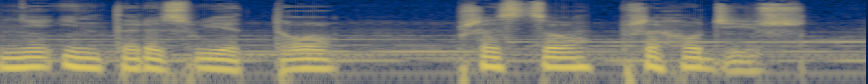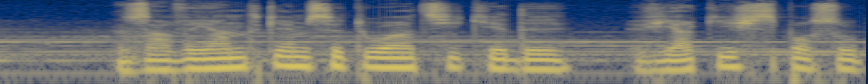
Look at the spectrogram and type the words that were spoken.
nie interesuje to, przez co przechodzisz, za wyjątkiem sytuacji, kiedy w jakiś sposób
